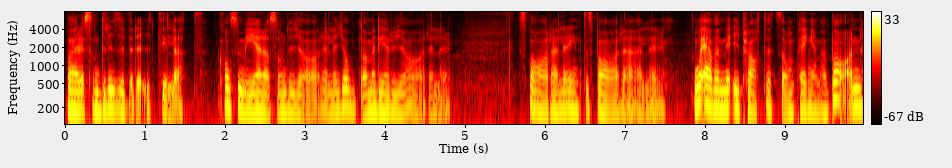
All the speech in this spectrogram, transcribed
Vad är det som driver dig till att konsumera som du gör eller jobba med det du gör eller spara eller inte spara. Eller, och även med, i pratet om pengar med barn.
